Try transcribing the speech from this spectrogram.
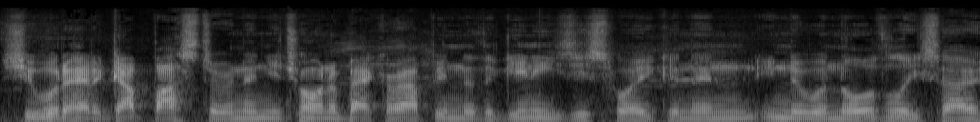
she would have had a gut buster, and then you're trying to back her up into the Guineas this week, and then into a Northerly. So.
